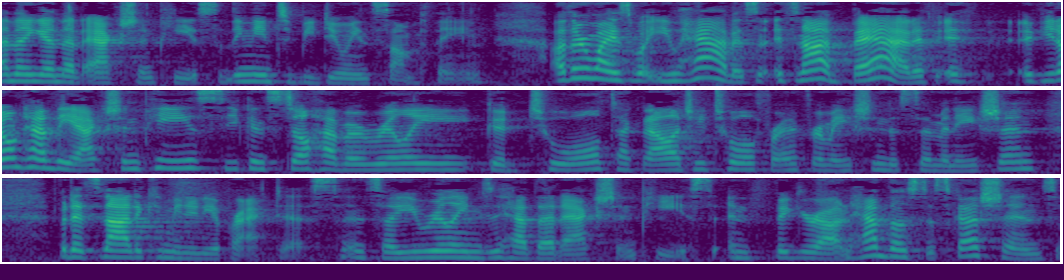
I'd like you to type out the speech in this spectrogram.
And then again that action piece. So they need to be doing something. Otherwise, what you have is it's not bad. If, if, if you don't have the action piece, you can still have a really good tool, technology tool for information dissemination, but it's not a community of practice. And so you really need to have that action piece and figure out and have those discussions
